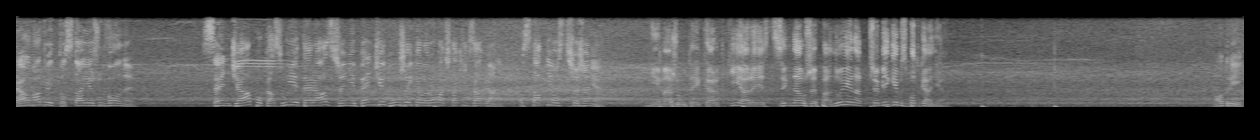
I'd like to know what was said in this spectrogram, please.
Real Madryt dostaje rzut wolny. Sędzia pokazuje teraz, że nie będzie dłużej tolerować takich zagrań. Ostatnie ostrzeżenie. Nie ma żółtej kartki, ale jest sygnał, że panuje nad przebiegiem spotkania. Modric.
